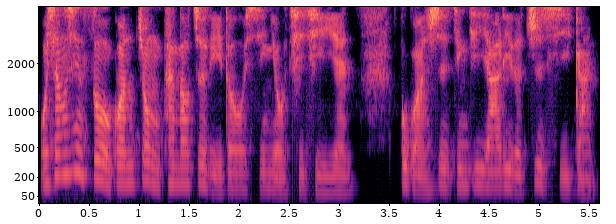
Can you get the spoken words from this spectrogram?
我相信所有观众看到这里都心有戚戚焉，不管是经济压力的窒息感，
